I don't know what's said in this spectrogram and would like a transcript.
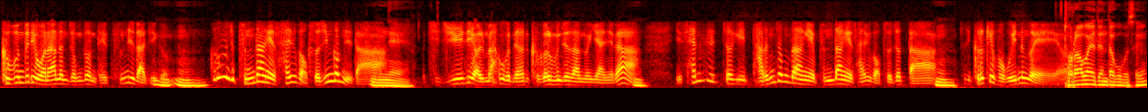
그분들이 원하는 정도는 됐습니다 지금. 음, 음. 그러면 이제 분당의 사유가 없어진 겁니다. 네. 지지율이 얼마고 근데 그걸 문제 삼는 게 아니라 음. 이 새누리 저기 바른정당의 분당의 사유가 없어졌다. 음. 그렇게 보고 있는 거예요. 돌아와야 된다고 보세요?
